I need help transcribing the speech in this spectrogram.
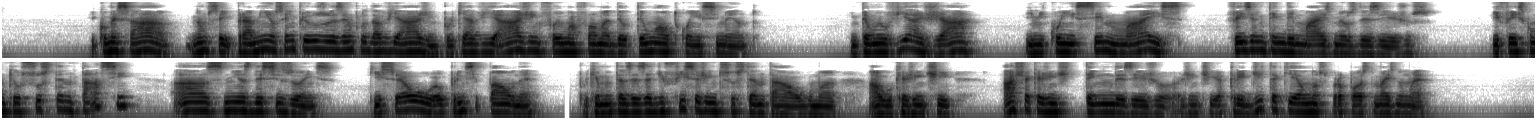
E começar, não sei, para mim eu sempre uso o exemplo da viagem, porque a viagem foi uma forma de eu ter um autoconhecimento. Então eu viajar e me conhecer mais fez eu entender mais meus desejos e fez com que eu sustentasse as minhas decisões, que isso é o, é o principal, né? Porque muitas vezes é difícil a gente sustentar alguma algo que a gente acha que a gente tem um desejo, a gente acredita que é o nosso propósito, mas não é.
